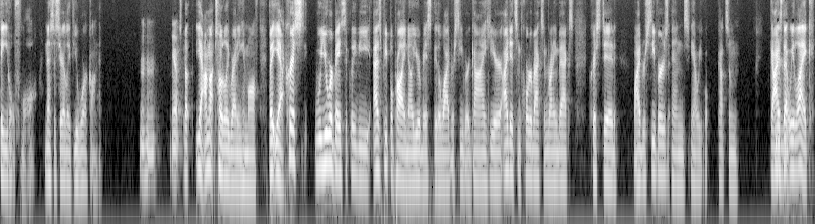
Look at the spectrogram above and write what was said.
fatal flaw necessarily if you work on it. Mm-hmm. Yep. So, yeah, I'm not totally writing him off, but yeah, Chris, well, you were basically the as people probably know, you were basically the wide receiver guy here. I did some quarterbacks and running backs. Chris did wide receivers, and yeah, we got some guys mm-hmm. that we like.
